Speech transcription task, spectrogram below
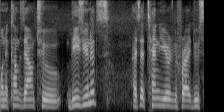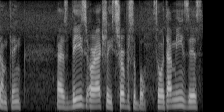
When it comes down to these units, I said 10 years before I do something as these are actually serviceable. So what that means is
